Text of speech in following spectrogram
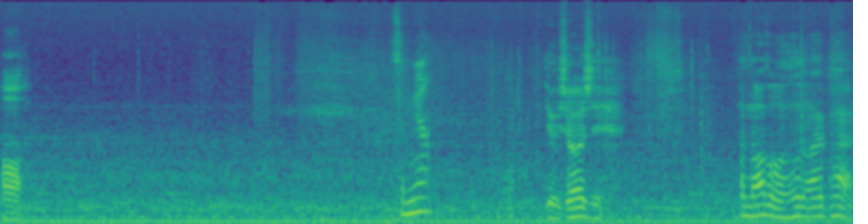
好。怎么样？有消息，他拿走了他的 iPad。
